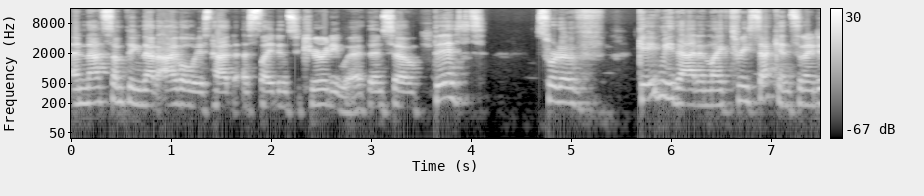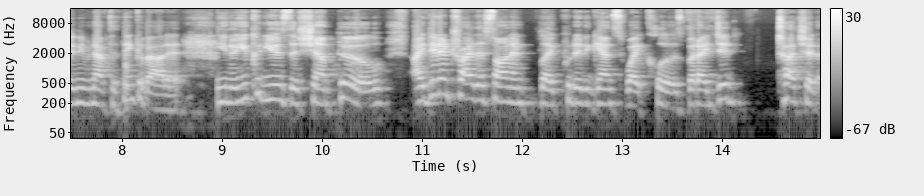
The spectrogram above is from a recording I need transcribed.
and that's something that I've always had a slight insecurity with. And so this sort of gave me that in like three seconds and I didn't even have to think about it. You know, you could use this shampoo. I didn't try this on and like put it against white clothes, but I did touch it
